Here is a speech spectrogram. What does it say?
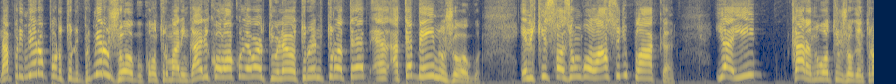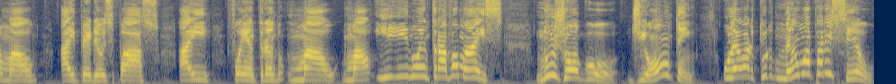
Na primeira oportunidade, primeiro jogo contra o Maringá, ele coloca o Léo Arthur. O Léo Arthur entrou até, é, até bem no jogo. Ele quis fazer um golaço de placa. E aí, cara, no outro jogo entrou mal, aí perdeu espaço, aí foi entrando mal, mal e, e não entrava mais. No jogo de ontem, o Léo Arthur não apareceu.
